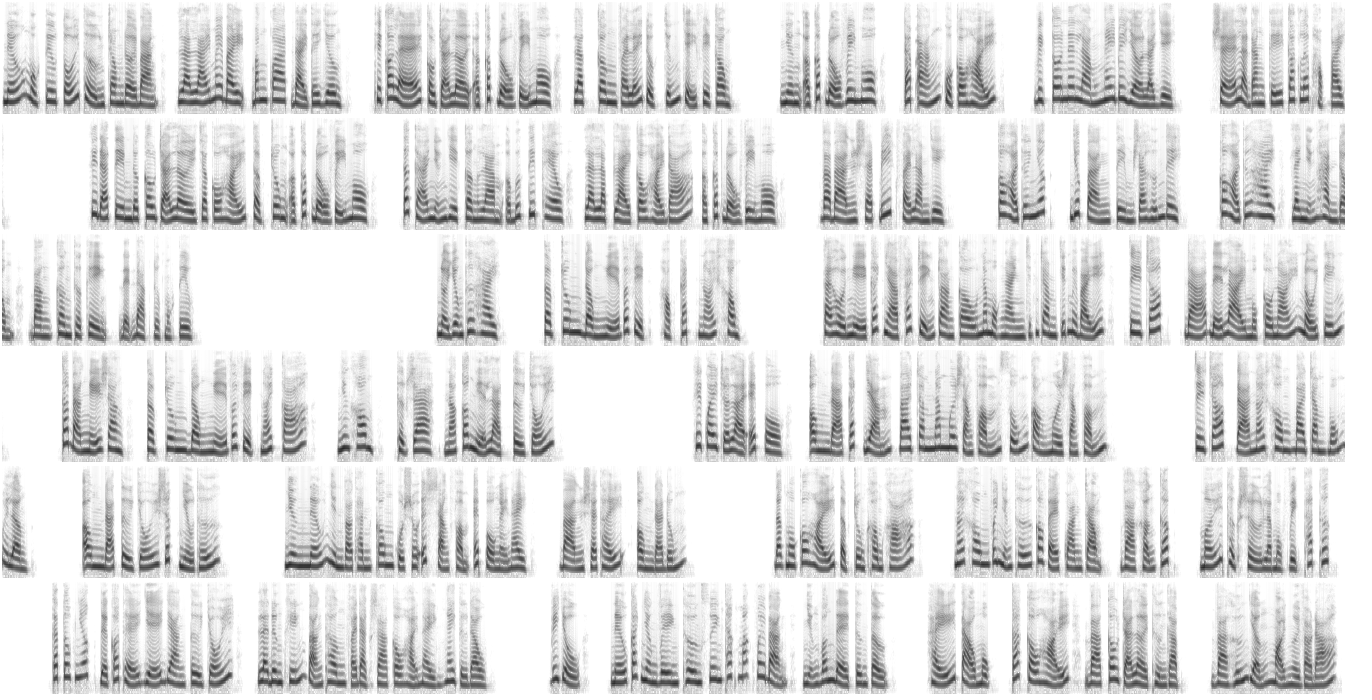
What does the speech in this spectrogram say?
Nếu mục tiêu tối thượng trong đời bạn là lái máy bay băng qua Đại Tây Dương, thì có lẽ câu trả lời ở cấp độ vĩ mô là cần phải lấy được chứng chỉ phi công. Nhưng ở cấp độ vi mô Đáp án của câu hỏi việc tôi nên làm ngay bây giờ là gì? Sẽ là đăng ký các lớp học bay. Khi đã tìm được câu trả lời cho câu hỏi tập trung ở cấp độ vĩ mô, tất cả những gì cần làm ở bước tiếp theo là lặp lại câu hỏi đó ở cấp độ vi mô và bạn sẽ biết phải làm gì. Câu hỏi thứ nhất giúp bạn tìm ra hướng đi. Câu hỏi thứ hai là những hành động bạn cần thực hiện để đạt được mục tiêu. Nội dung thứ hai, tập trung đồng nghĩa với việc học cách nói không. Tại hội nghị các nhà phát triển toàn cầu năm 1997, Steve Jobs đã để lại một câu nói nổi tiếng. Các bạn nghĩ rằng tập trung đồng nghĩa với việc nói có, nhưng không, thực ra nó có nghĩa là từ chối. Khi quay trở lại Apple, ông đã cắt giảm 350 sản phẩm xuống còn 10 sản phẩm. Steve Jobs đã nói không 340 lần. Ông đã từ chối rất nhiều thứ. Nhưng nếu nhìn vào thành công của số ít sản phẩm Apple ngày nay, bạn sẽ thấy ông đã đúng. Đặt một câu hỏi tập trung không khó, nói không với những thứ có vẻ quan trọng và khẩn cấp mới thực sự là một việc thách thức. Cách tốt nhất để có thể dễ dàng từ chối là đừng khiến bản thân phải đặt ra câu hỏi này ngay từ đầu. Ví dụ, nếu các nhân viên thường xuyên thắc mắc với bạn những vấn đề tương tự, hãy tạo mục các câu hỏi và câu trả lời thường gặp và hướng dẫn mọi người vào đó.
